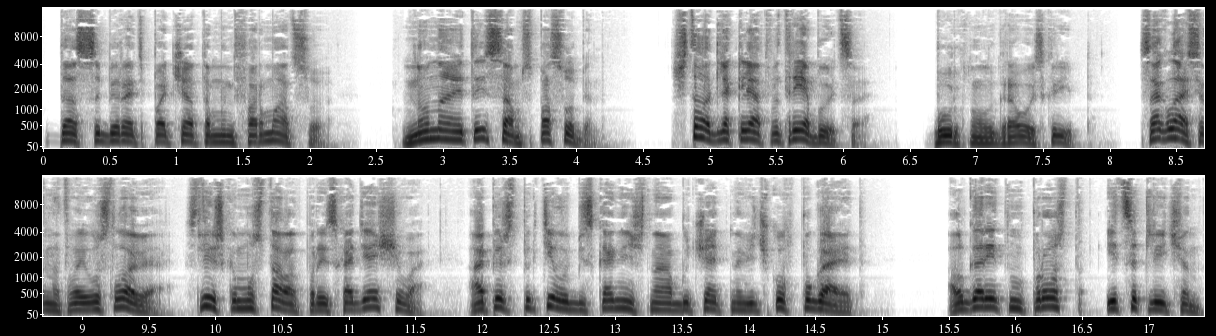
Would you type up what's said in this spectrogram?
да собирать по чатам информацию. Но на это и сам способен. «Что для клятвы требуется?» — буркнул игровой скрипт. «Согласен на твои условия. Слишком устал от происходящего, а перспектива бесконечно обучать новичков пугает. Алгоритм прост и цикличен,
